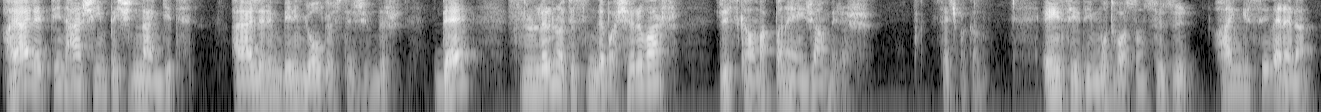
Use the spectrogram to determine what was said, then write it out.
Hayal ettiğin her şeyin peşinden git. Hayallerim benim yol göstericimdir. D. Sınırların ötesinde başarı var. Risk almak bana heyecan verir. Seç bakalım. En sevdiğim motivasyon sözü hangisi ve neden?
